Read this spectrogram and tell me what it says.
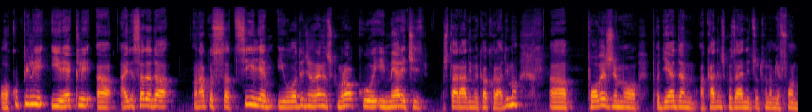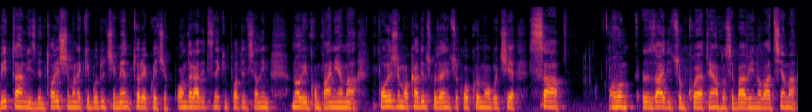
okupili i rekli, uh, ajde sada da onako sa ciljem i u određenom vremenskom roku i mereći šta radimo i kako radimo, a, povežemo pod jedan akademsku zajednicu, tu nam je fond bitan, izmentorišemo neke buduće mentore koji će onda raditi s nekim potencijalnim novim kompanijama, povežemo akademsku zajednicu koliko je moguće sa ovom zajednicom koja trenutno se bavi inovacijama,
